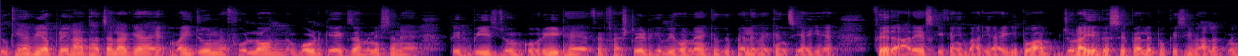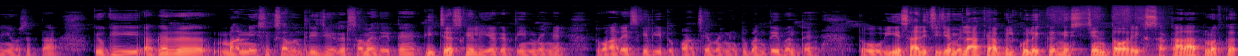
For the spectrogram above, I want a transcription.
क्योंकि अभी अप्रैल आधा चला गया है, मई, जून में फुल ऑन बोर्ड के एग्जामिनेशन है, फिर 20 जून को रीट है, फिर फ़र्स्ट ग्रेड के भी होने हैं क्योंकि पहले वैकेंसी आई है। फिर आरएस की कहीं बारी आएगी। तो आप जुलाई, अगस्त से पहले तो किसी भी हालत में नहीं हो सकता, क्योंकि अगर माननीय शिक्षा मंत्री जी अगर समय देते हैं, टीचर्स के लिए अगर तीन महीने तो आरएस के लिए तो पाँच छः महीने तो बनते ही बनते हैं। तो ये सारी चीज़ें मिला के आप बिल्कुल एक निश्चिंत और एक सकारात्मक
